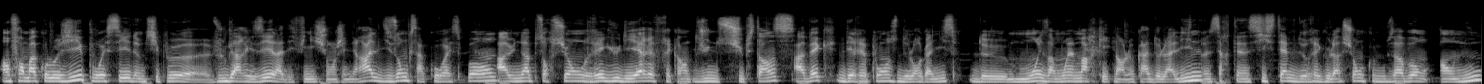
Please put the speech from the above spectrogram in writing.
En pharmacologie, pour essayer d'un petit peu euh, vulgariser la définition générale, disons que ça correspond à une absorption régulière et fréquente d'une substance avec des réponses de l'organisme de moins en moins marquées. Dans le cas de la ligne, un certain système de régulation que nous avons en nous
